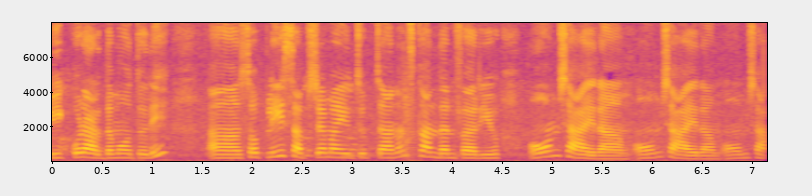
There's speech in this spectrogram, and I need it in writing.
మీకు కూడా అర్థమవుతుంది. So please subscribe my YouTube channel Skandan for you. ఓం సాయిరామ్. ఓం సాయిరామ్. ఓం సాయి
